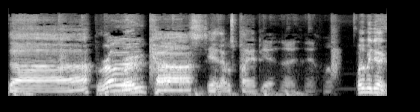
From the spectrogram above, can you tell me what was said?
The Brokast. Yeah, that was planned. Yeah. No, yeah. Well. What do we do?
